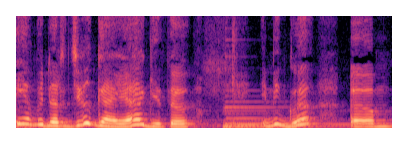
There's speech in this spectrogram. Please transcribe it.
iya bener juga ya gitu. Ini gue um,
